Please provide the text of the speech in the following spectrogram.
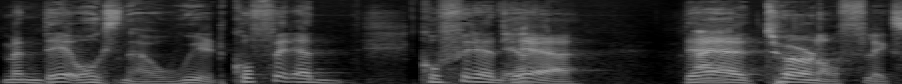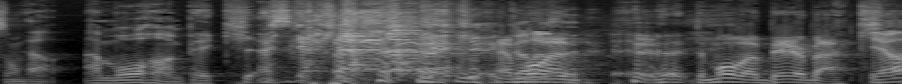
Men det er òg sånn weird. Hvorfor er, hvorfor er det Ja. Det er turnoff, liksom. Ja, jeg må ha en pikk. Det må være bareback. Ja,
